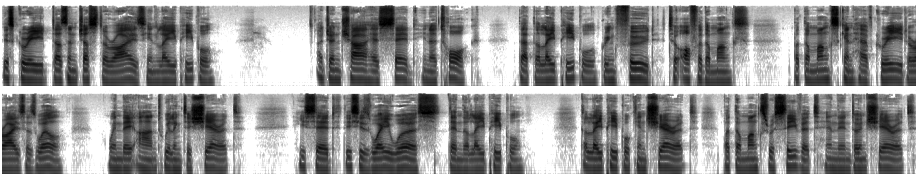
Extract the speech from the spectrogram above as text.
This greed doesn't just arise in lay people. Ajahn Chah has said in a talk that the lay people bring food to offer the monks, but the monks can have greed arise as well when they aren't willing to share it. He said this is way worse than the lay people. The lay people can share it, but the monks receive it and then don't share it.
